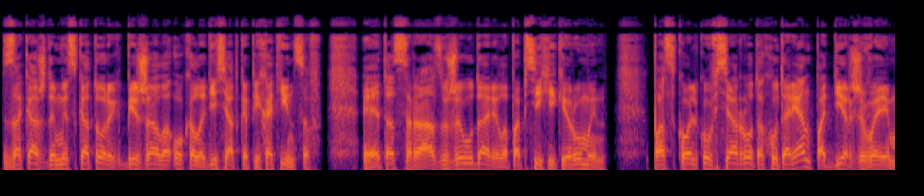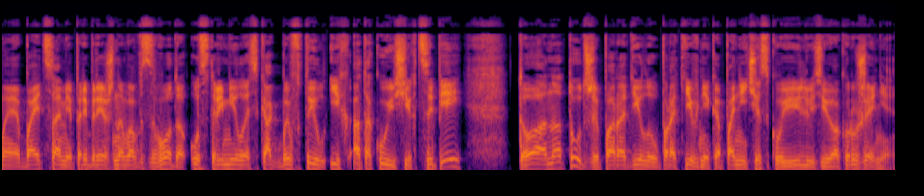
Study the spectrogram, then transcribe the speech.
за каждым из которых бежало около десятка пехотинцев, это сразу же ударило по психике румын. Поскольку вся рота хуторян, поддерживаемая бойцами прибрежного взвода, устремилась как бы в тыл их атакующих цепей, то она тут же породила у противника паническую иллюзию окружения.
